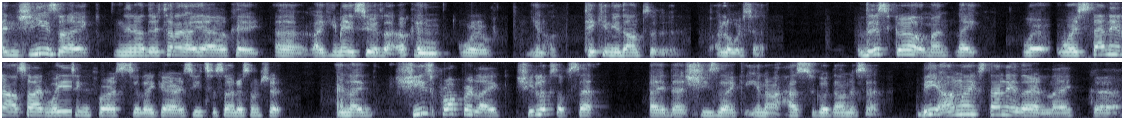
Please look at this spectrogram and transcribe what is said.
and she's like, you know, they're telling her, yeah, okay, uh, like he made it serious, like, okay, Mm. we're, you know, taking you down to a lower set. This girl, man, like, we're we're standing outside waiting for us to like get our seats assigned or some shit, and like she's proper, like, she looks upset, like that she's like, you know, has to go down a set. B, I'm like standing there, like, uh,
